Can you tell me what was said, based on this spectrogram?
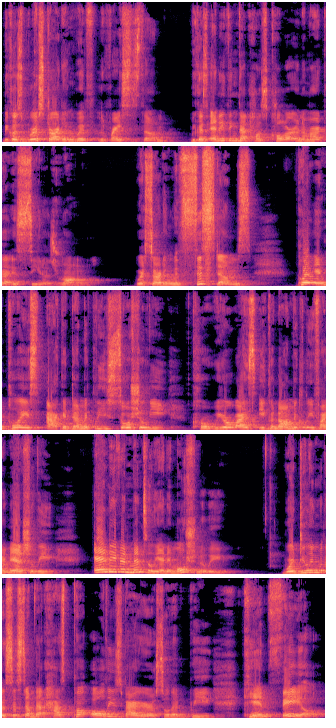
because we're starting with the racism because anything that has color in America is seen as wrong. We're starting with systems put in place academically, socially, career wise, economically, financially, and even mentally and emotionally we're dealing with a system that has put all these barriers so that we can fail.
